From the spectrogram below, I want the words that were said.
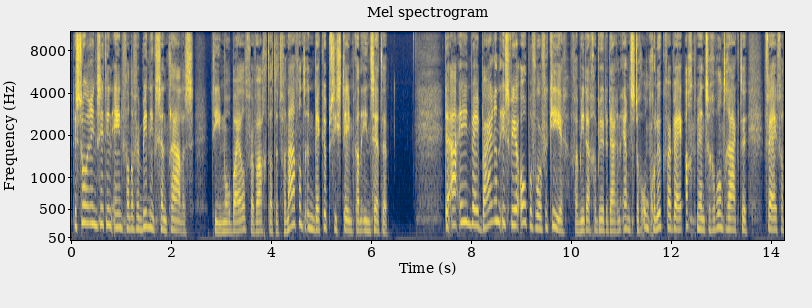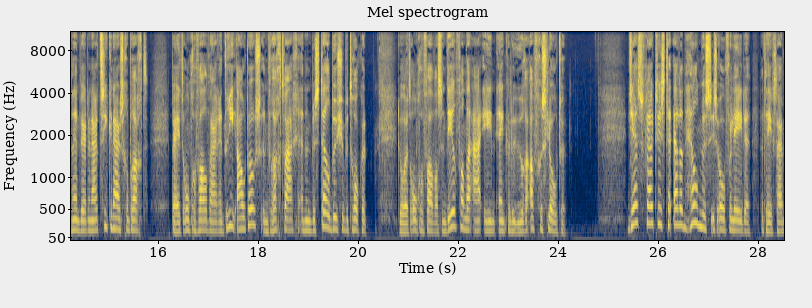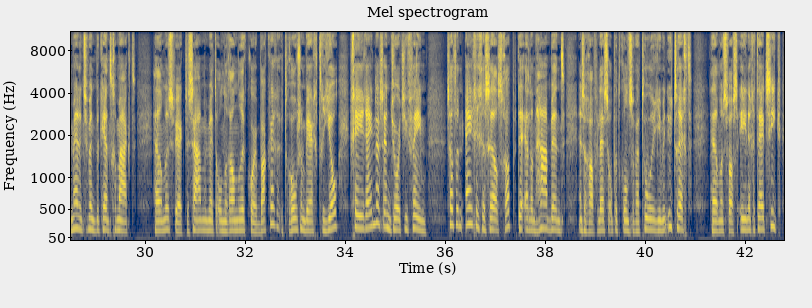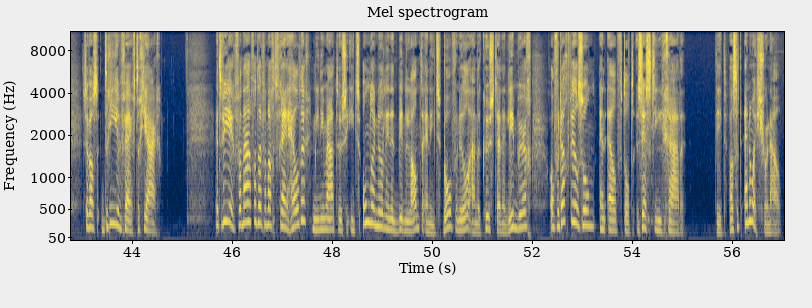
De storing zit in een van de verbindingscentrales. T-Mobile verwacht dat het vanavond een backup systeem kan inzetten. De A1 bij Baren is weer open voor verkeer. Vanmiddag gebeurde daar een ernstig ongeluk waarbij acht mensen gewond raakten. Vijf van hen werden naar het ziekenhuis gebracht. Bij het ongeval waren drie auto's, een vrachtwagen en een bestelbusje betrokken. Door het ongeval was een deel van de A1 enkele uren afgesloten. Jazzfluitiste Ellen Helmus is overleden. Dat heeft haar management bekendgemaakt. Helmus werkte samen met onder andere Cor Bakker, het Rosenberg Trio, G. Reinders en Georgie Fame. Ze had een eigen gezelschap, de Ellen H. Band, en ze gaf lessen op het conservatorium in Utrecht. Helmus was enige tijd ziek. Ze was 53 jaar. Het weer vanavond en vannacht vrij helder. Minima tussen iets onder nul in het binnenland en iets boven nul aan de kust en in Limburg. Overdag veel zon en 11 tot 16 graden. Dit was het NOS Journaal.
